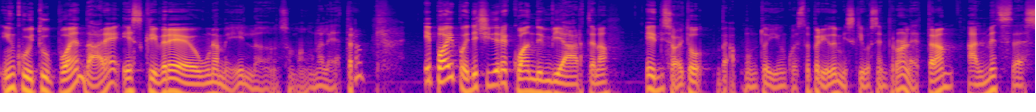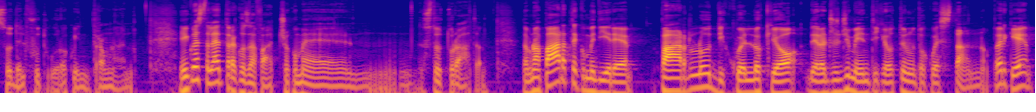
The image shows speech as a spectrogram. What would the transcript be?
in cui tu puoi andare e scrivere una mail, insomma una lettera, e poi puoi decidere quando inviartela. E di solito, beh, appunto, io in questo periodo mi scrivo sempre una lettera al me stesso del futuro, quindi tra un anno. E in questa lettera cosa faccio? Come strutturata? Da una parte, come dire, parlo di quello che ho, dei raggiungimenti che ho ottenuto quest'anno, perché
